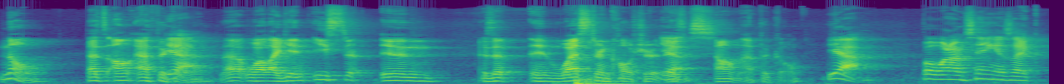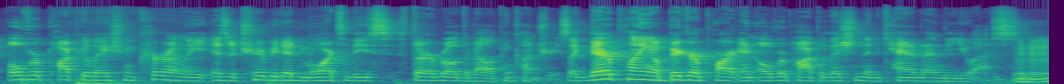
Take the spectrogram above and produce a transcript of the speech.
No, that's unethical. Yeah. Uh, well, like in Eastern in is it in Western culture, Yes. it's unethical. Yeah. But what I'm saying is like overpopulation currently is attributed more to these third world developing countries. Like they're playing a bigger part in overpopulation than Canada and the US. Mm-hmm.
